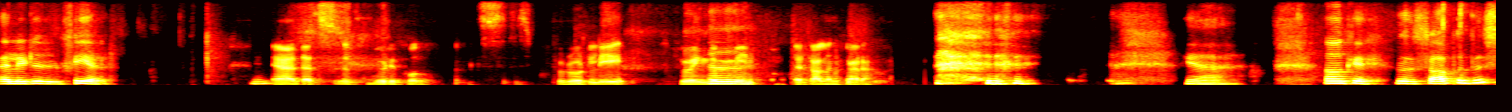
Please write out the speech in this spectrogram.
a little fear Yeah, that's, that's beautiful. It's, it's totally showing the Uh. meaning of that alankara. yeah okay we'll stop with this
